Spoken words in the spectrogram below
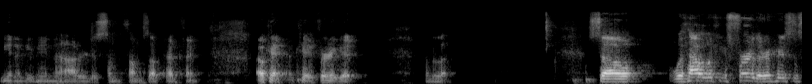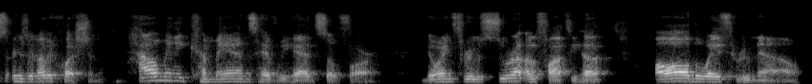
you know, give me a nod or just some thumbs up type thing. Okay, okay, very good. So without looking further, here's, here's another question. How many commands have we had so far? Going through Surah Al Fatiha all the way through now,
